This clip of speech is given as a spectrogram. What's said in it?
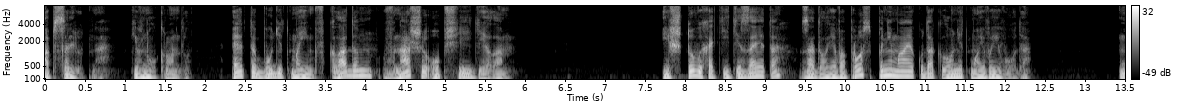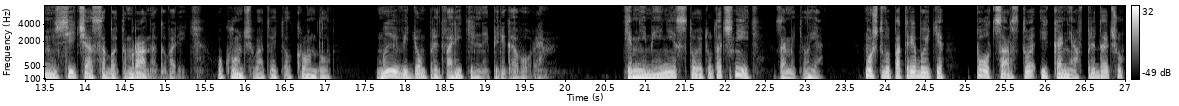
«Абсолютно», — кивнул Крондл. «Это будет моим вкладом в наше общее дело». «И что вы хотите за это?» — задал я вопрос, понимая, куда клонит мой воевода. «Сейчас об этом рано говорить», — уклончиво ответил Крондл. «Мы ведем предварительные переговоры». «Тем не менее, стоит уточнить», — заметил я. «Может, вы потребуете полцарства и коня в придачу?»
